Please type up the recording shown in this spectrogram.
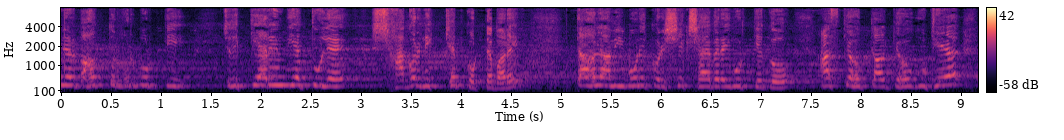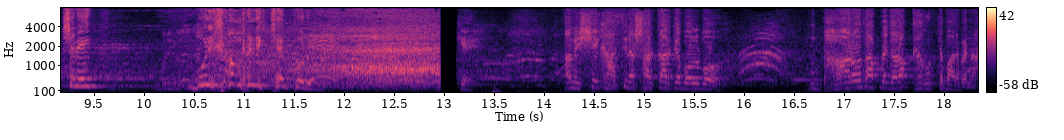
জমিনের বাহাত্তর ফুট মূর্তি যদি ক্যারিন দিয়ে তুলে সাগরে নিক্ষেপ করতে পারে, তাহলে আমি মনে করি শেখ সাহেবের এই মূর্তিকেও আজকে হোক, কালকে হোক উঠিয়ে সেটা এই বুড়িকম্বে নিক্ষেপ করবে। আমি শেখ হাসিনা সরকারকে বলব, ভারত আপনাকে রক্ষা করতে পারবে না।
